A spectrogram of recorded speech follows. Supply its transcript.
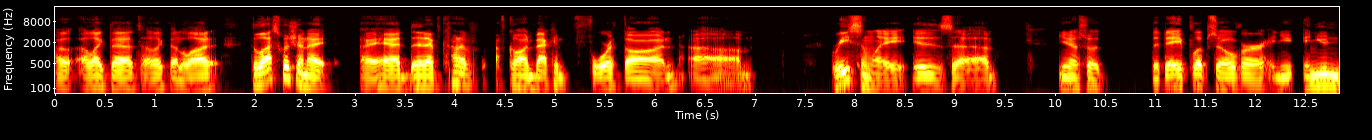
I, I like that. I like that a lot. The last question I I had that I've kind of I've gone back and forth on. Um, recently is uh you know so the day flips over and you and you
